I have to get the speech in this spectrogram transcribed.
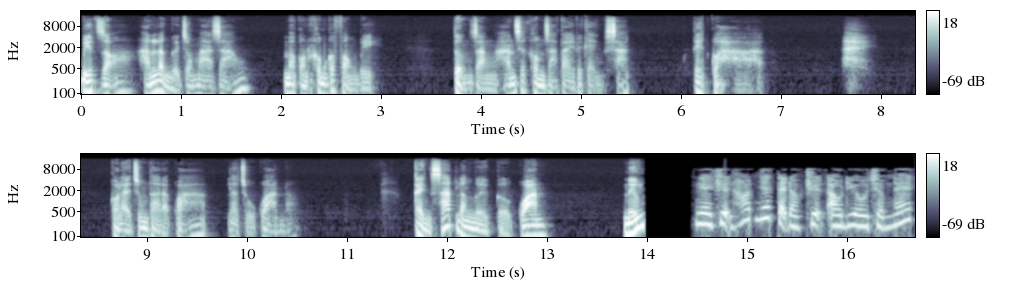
Biết rõ hắn là người trong ma giáo, Mà còn không có phòng bị. Tưởng rằng hắn sẽ không ra tay với cảnh sát. Kết quả Có lẽ chúng ta đã quá là chủ quan đó cảnh sát là người cửa quan. Nếu Nghe chuyện hot nhất tại đọc truyện audio.net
